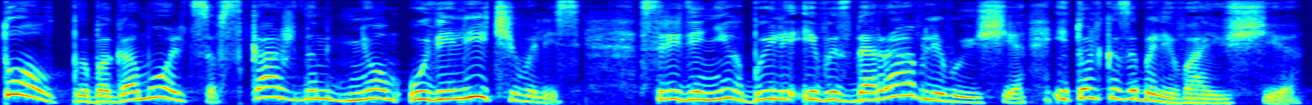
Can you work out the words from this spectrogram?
Толпы богомольцев с каждым днем увеличивались, среди них были и выздоравливающие, и только заболевающие –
